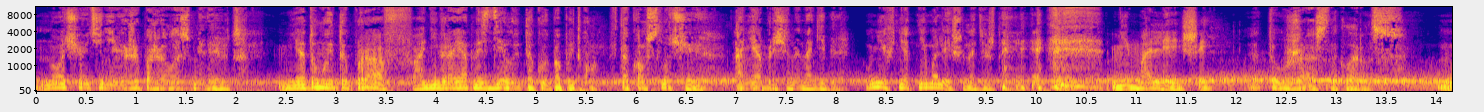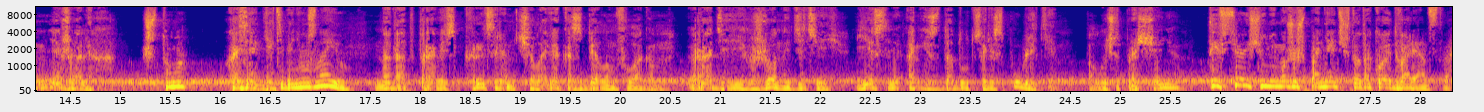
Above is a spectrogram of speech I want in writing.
Ночью эти невежи, пожалуй, смелеют. Я думаю, ты прав. Они, вероятно, сделают такую попытку. В таком случае они обречены на гибель. У них нет ни малейшей надежды. Ни малейшей. Это ужасно, Кларенс. Мне жаль их. Что? Хозяин, я тебя не узнаю. Надо отправить к рыцарям человека с белым флагом. Ради их жен и детей. Если они сдадутся республике, получат прощение. Ты все еще не можешь понять, что такое дворянство.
